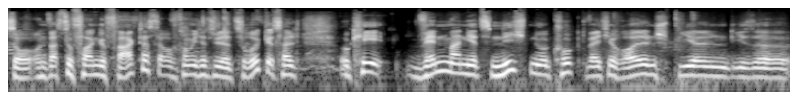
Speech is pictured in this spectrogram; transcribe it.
So, und was du vorhin gefragt hast, darauf komme ich jetzt wieder zurück, ist halt, okay, wenn man jetzt nicht nur guckt, welche Rollen spielen diese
